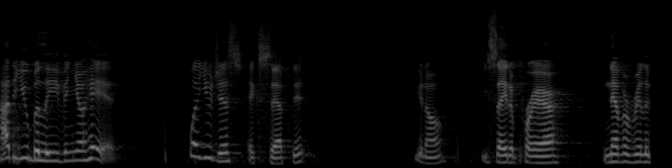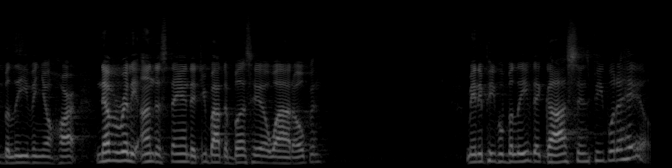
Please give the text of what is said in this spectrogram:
How do you believe in your head? Well, you just accept it. You know, you say the prayer, never really believe in your heart, never really understand that you're about to bust hell wide open. Many people believe that God sends people to hell.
